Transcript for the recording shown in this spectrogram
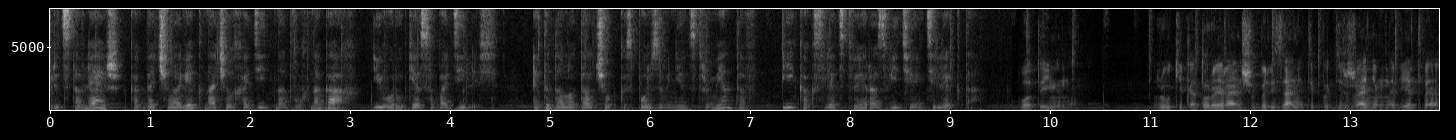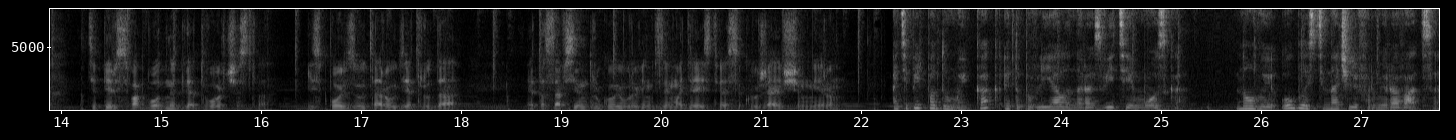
Представляешь, когда человек начал ходить на двух ногах, его руки освободились. Это дало толчок к использованию инструментов и, как следствие, развитию интеллекта. Вот именно. Руки, которые раньше были заняты поддержанием на ветвях, теперь свободны для творчества, используют орудия труда. Это совсем другой уровень взаимодействия с окружающим миром. А теперь подумай, как это повлияло на развитие мозга. Новые области начали формироваться.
